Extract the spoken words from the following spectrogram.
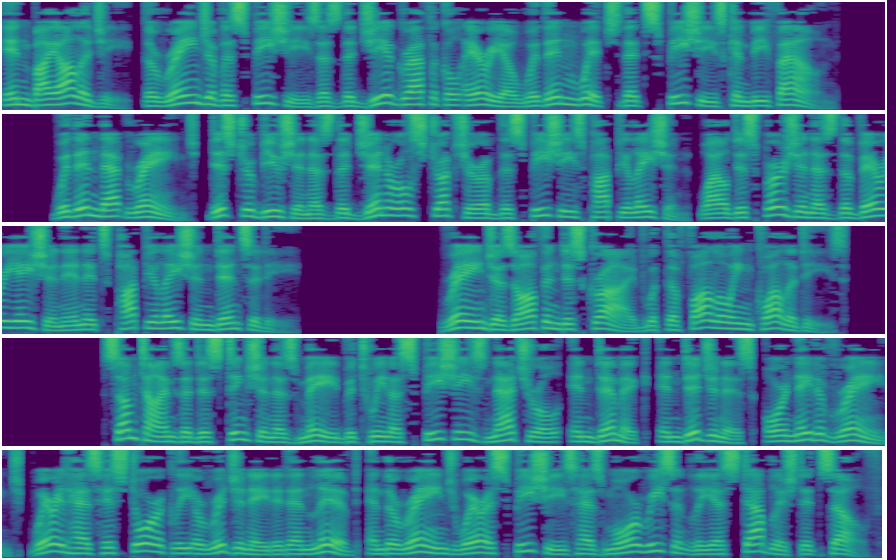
In biology, the range of a species is the geographical area within which that species can be found. Within that range, distribution is the general structure of the species population, while dispersion is the variation in its population density. Range is often described with the following qualities. Sometimes a distinction is made between a species' natural, endemic, indigenous, or native range, where it has historically originated and lived, and the range where a species has more recently established itself.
